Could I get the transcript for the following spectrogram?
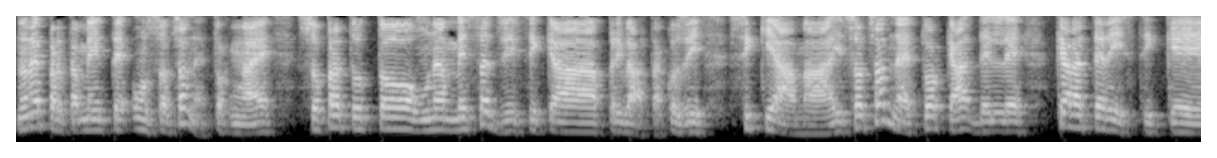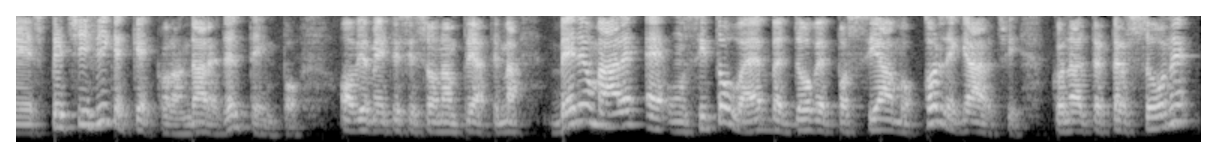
non è prettamente un social network, ma è soprattutto una messaggistica privata, così si chiama. Il social network ha delle caratteristiche specifiche che con l'andare del tempo ovviamente si sono ampliate, ma bene o male è un sito web dove possiamo collegarci con altre persone,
